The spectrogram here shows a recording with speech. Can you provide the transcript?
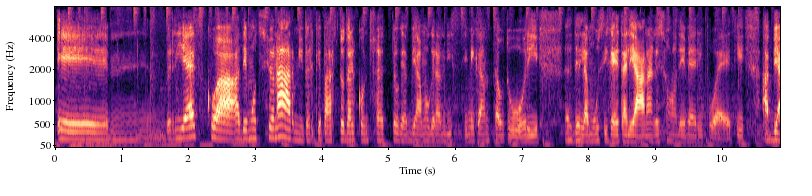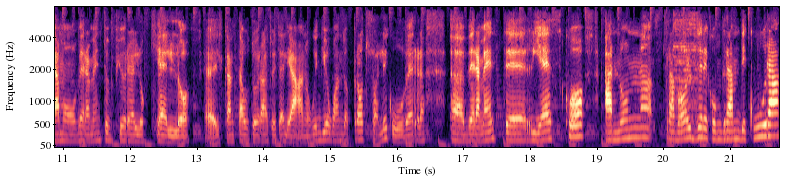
e mh, riesco a- ad emozionarmi perché parto dal concetto che abbiamo grandissimi cantautori eh, della musica italiana che sono dei veri poeti. Abbiamo veramente un fiore all'occhiello, eh, il cantautorato italiano, quindi io quando approccio alle cover eh, veramente riesco a non stravolgere con grande cura,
